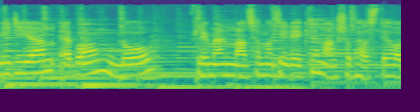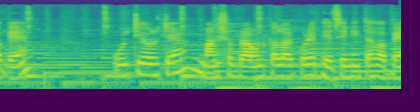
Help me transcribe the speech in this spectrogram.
মিডিয়াম এবং লো ফ্লেমের মাঝামাঝি রেখে মাংস ভাজতে হবে। উল্টে উল্টে মাংস ব্রাউন কালার করে ভেজে নিতে হবে।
